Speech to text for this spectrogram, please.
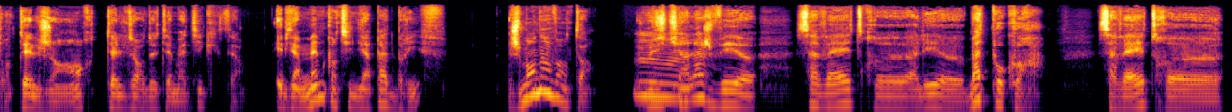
dans tel genre, tel genre de thématique, etc. Et bien même quand il n'y a pas de brief, je m'en invente un. Je me dis Mhm. tiens là je vais, euh, ça va être euh, allez euh, Matt Pokora. Ça va être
